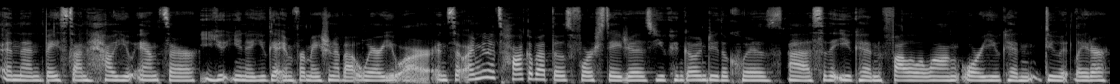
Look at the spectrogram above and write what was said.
and then based on how you answer, you, you know, you get information about where you are. And so I'm going to talk about those four stages. You can go and do the quiz, uh, so that you can follow along or you can do it later.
